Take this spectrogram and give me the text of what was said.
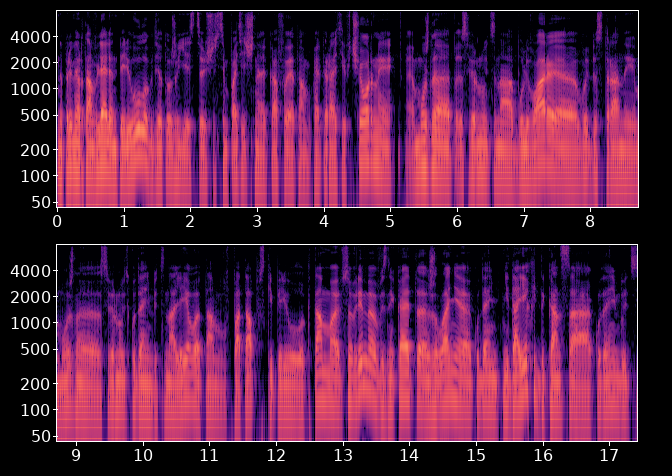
Например, там в Лялин переулок, где тоже есть очень симпатичное кафе, там кооператив черный. Э, можно свернуть на бульвары в обе стороны, можно свернуть куда-нибудь налево, там в Потаповский переулок. Там э, все время возникает э, желание куда-нибудь не доехать до конца, а куда-нибудь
